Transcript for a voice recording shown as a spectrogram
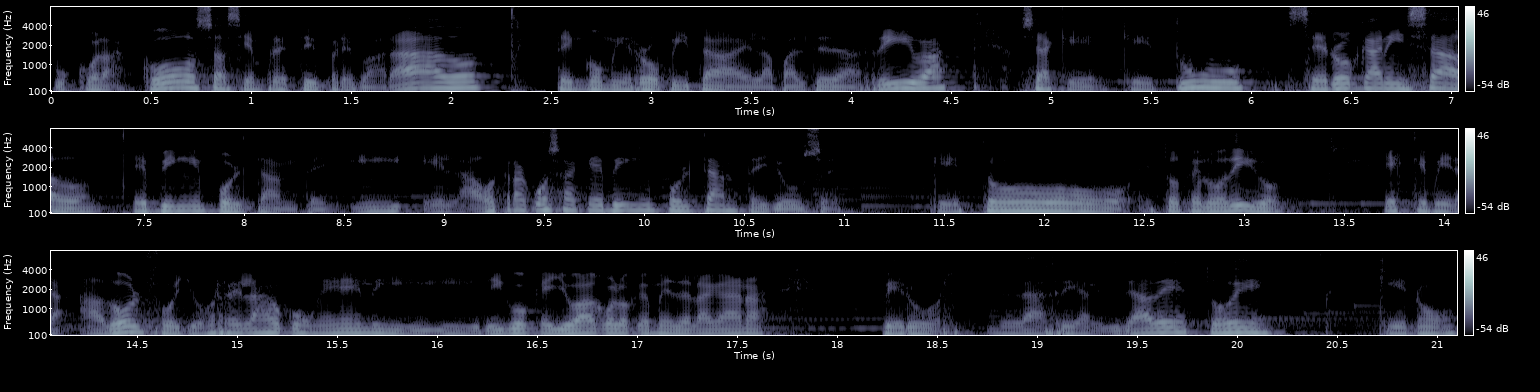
busco las cosas, siempre estoy preparado, tengo mi ropita en la parte de arriba. O sea que, que tú ser organizado es bien importante. Y eh, la otra cosa que es bien importante, sé, que esto, esto te lo digo, es que mira, Adolfo, yo relajo con él y digo que yo hago lo que me dé la gana, pero la realidad de esto es que no.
